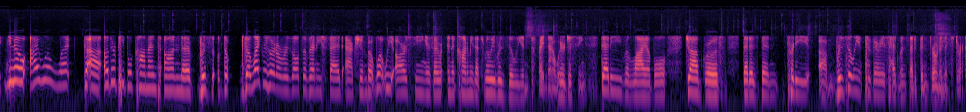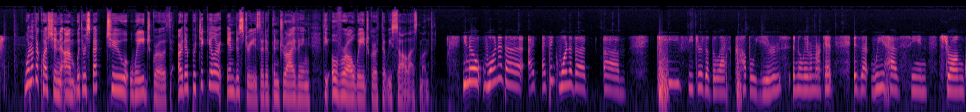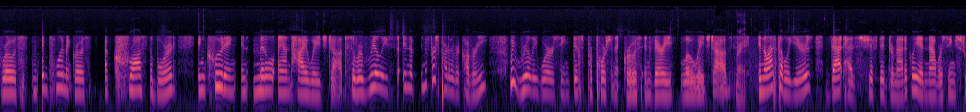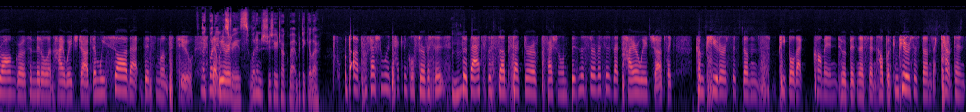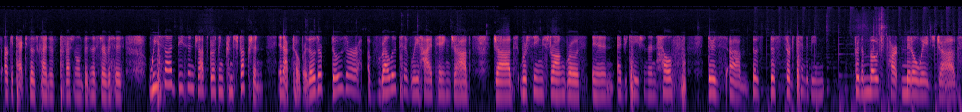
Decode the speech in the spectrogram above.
You know, I will let uh, other people comment on the, res- the the likelihood or results of any Fed action, but what we are seeing is a, an economy that's really resilient right now. We're just seeing steady, reliable job growth that has been pretty um, resilient to various headwinds that have been thrown in its direction. One other question um, with respect to wage growth: Are there particular industries that have been driving the overall wage growth that we saw last month? You know, one of the I, I think one of the um, key features of the last couple years in the labor market is that we have seen strong growth, employment growth across the board, including in middle and high wage jobs. So we're really in the in the first part of the recovery, we really were seeing disproportionate growth in very low wage jobs. Right. In the last couple of years, that has shifted dramatically, and now we're seeing strong growth in middle and high wage jobs. And we saw that this month too. Like what that we were- industries? what industries are you talking about in particular? uh, professional and technical services. So that's the subsector of professional and business services. That's higher wage jobs like computer systems people that come into a business and help with computer systems, accountants, architects, those kinds of professional and business services. We saw decent jobs growth in construction in October. Those are those are relatively high paying job jobs. We're seeing strong growth in education and health. There's um, those those sort of tend to be for the most part, middle wage jobs.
